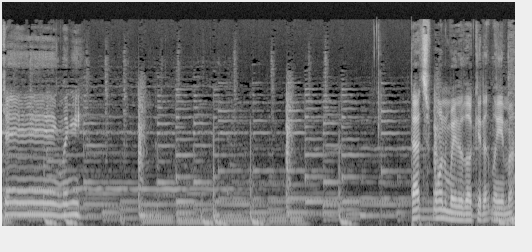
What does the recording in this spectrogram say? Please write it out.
Dang, Lingy. That's one way to look at it, Lima.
